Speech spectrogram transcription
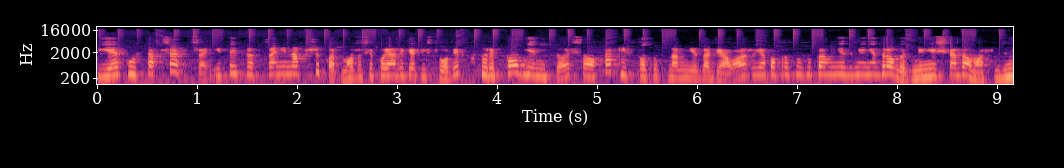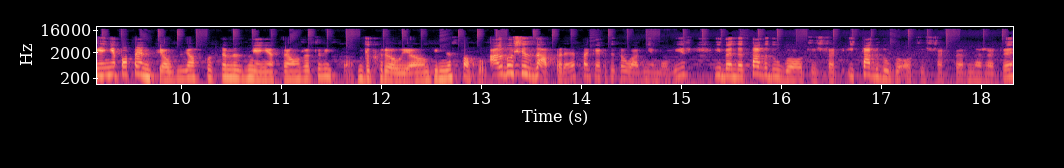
jest pusta przestrzeń. I w tej przestrzeni na przykład może się pojawić jakiś człowiek, który powie mi coś, co w taki sposób na mnie zadziała, że ja po prostu zupełnie zmienię drogę, zmienię świadomość, zmienię potencjał, w związku z tym zmienię swoją rzeczywistość, wykreuję ją w inny sposób. Albo się zaprę, tak jak ty to ładnie mówisz, i będę tak długo oczyszczać i tak długo oczyszczać pewne rzeczy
